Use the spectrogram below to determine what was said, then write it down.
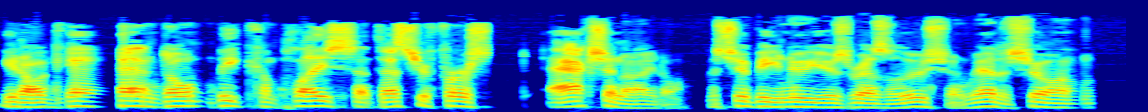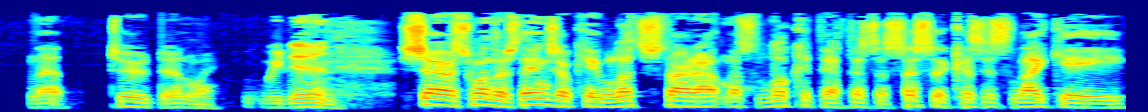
you know, again, don't be complacent. That's your first action item. It should be New Year's resolution. We had a show on that too, didn't we? We did. So it's one of those things. Okay, well, let's start out and let's look at that. That's a system because it's like a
